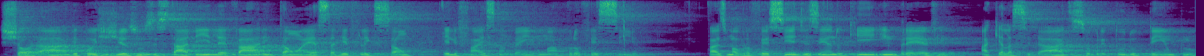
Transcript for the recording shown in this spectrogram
chorar, depois de Jesus estar ali, levar então a essa reflexão, ele faz também uma profecia. Faz uma profecia dizendo que em breve aquela cidade, sobretudo o templo,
